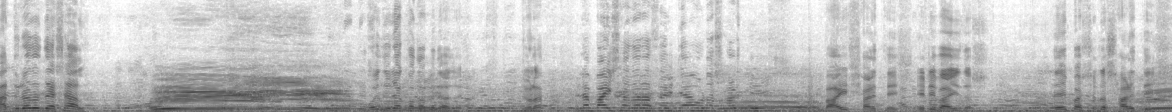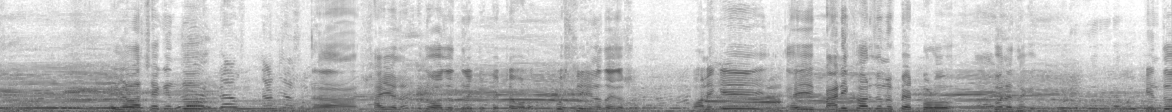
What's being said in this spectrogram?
আর দুটা তো দেশাল। ওই দুটা কত দেওয়া যায়? জোড়া? এটা বাইশ হাজার আছে এটা ওটা সাড়ে তেইশ। বাইশ সাড়ে তেইশ। এটি বাইশ দশ। এই পাঁচশোটা সাড়ে তেইশ। এগুলো বাচ্চা কিন্তু সাইয়েলের, কিন্তু অযত্নের একটু পেটটা বড়। পুষ্টিহীনতায় দর্শক। অনেকে এই পানি খাওয়ার জন্য পেট বড় বলে থাকে। কিন্তু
